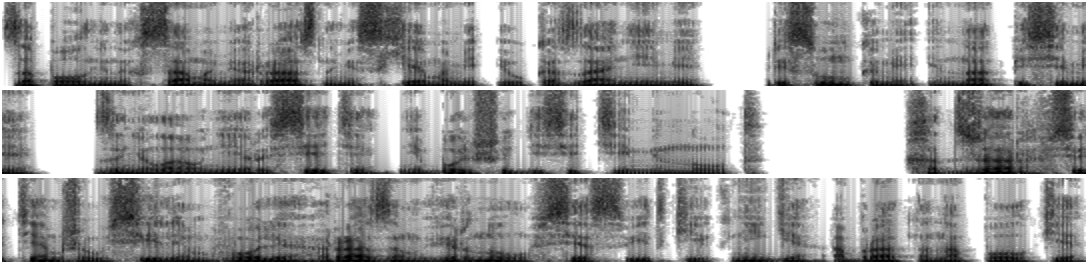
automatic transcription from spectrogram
заполненных самыми разными схемами и указаниями, рисунками и надписями, заняла у нейросети не больше десяти минут. Хаджар все тем же усилием воли разом вернул все свитки и книги обратно на полки,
